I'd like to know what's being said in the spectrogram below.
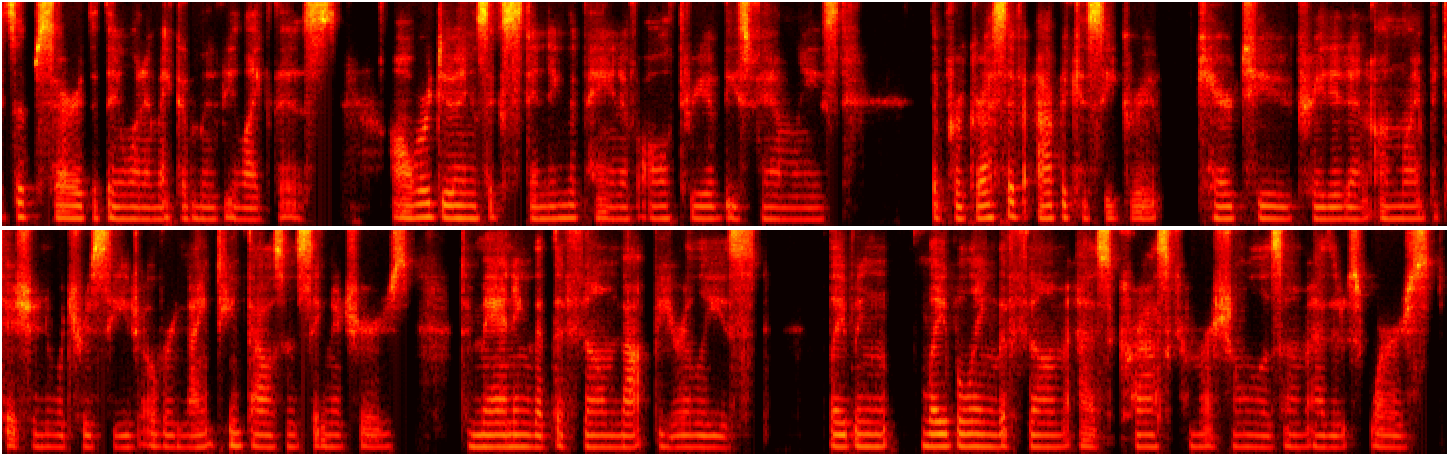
it's absurd that they want to make a movie like this. All we're doing is extending the pain of all three of these families. The progressive advocacy group Care 2 created an online petition which received over 19,000 signatures demanding that the film not be released, labeling, labeling the film as crass commercialism at its worst,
